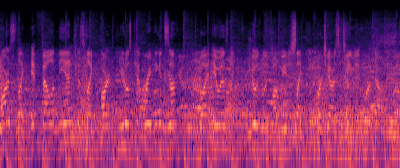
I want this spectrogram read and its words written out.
ours, like it fell at the end because like our noodles kept breaking and stuff, but it was like, it was really fun. We just like worked together as a team. It worked out pretty well.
